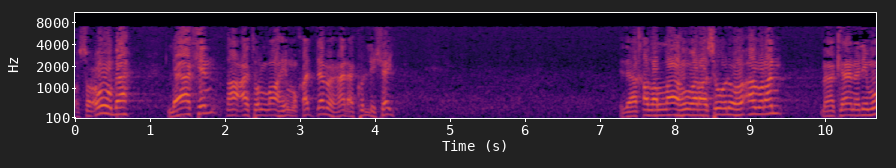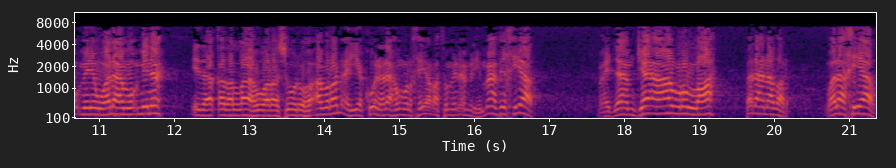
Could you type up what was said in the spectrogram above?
وصعوبة لكن طاعة الله مقدمة على كل شيء. إذا قضى الله ورسوله أمرا ما كان لمؤمن ولا مؤمنة إذا قضى الله ورسوله أمرا أن يكون لهم الخيرة من أمرهم. ما في خيار. ما دام جاء أمر الله فلا نظر ولا خيار.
